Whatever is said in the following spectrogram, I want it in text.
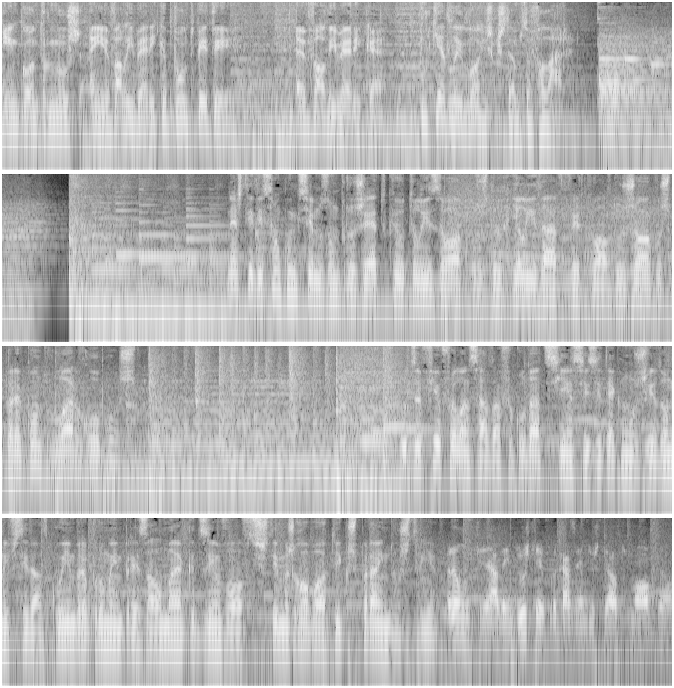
Encontre-nos em avaliberica.pt. A Vale Ibérica, porque é de leilões que estamos a falar. Nesta edição conhecemos um projeto que utiliza óculos de realidade virtual dos jogos para controlar robôs. O desafio foi lançado à Faculdade de Ciências e Tecnologia da Universidade de Coimbra por uma empresa alemã que desenvolve sistemas robóticos para a indústria. Para uma determinada indústria, por acaso a indústria automóvel,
